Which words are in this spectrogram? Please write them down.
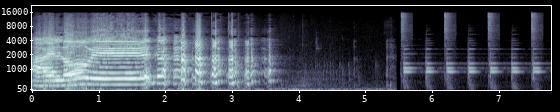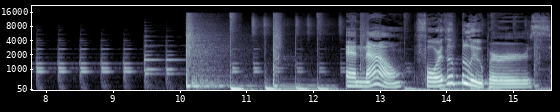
I love it. and now for the bloopers.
